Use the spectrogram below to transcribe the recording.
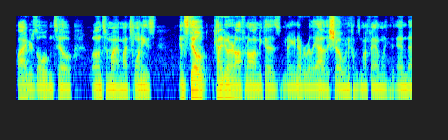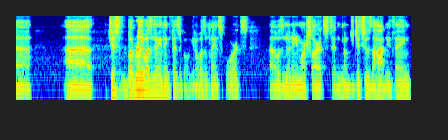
five years old until well into my my twenties, and still kind of doing it off and on because you know you're never really out of the show when it comes to my family. And uh, uh, just but really wasn't doing anything physical. You know, wasn't playing sports. Uh, wasn't doing any martial arts. And you know, jujitsu was the hot new thing.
